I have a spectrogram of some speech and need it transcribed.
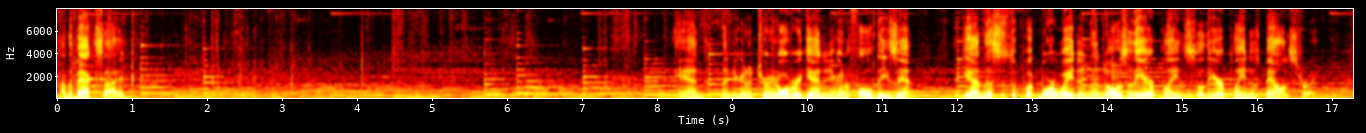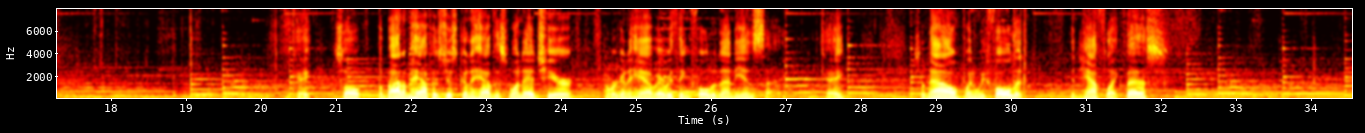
on the back side. and then you're going to turn it over again and you're going to fold these in. Again, this is to put more weight in the nose of the airplane so the airplane is balanced right. Okay, so the bottom half is just going to have this one edge here and we're going to have everything folded on the inside. Okay, so now when we fold it in half like this,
